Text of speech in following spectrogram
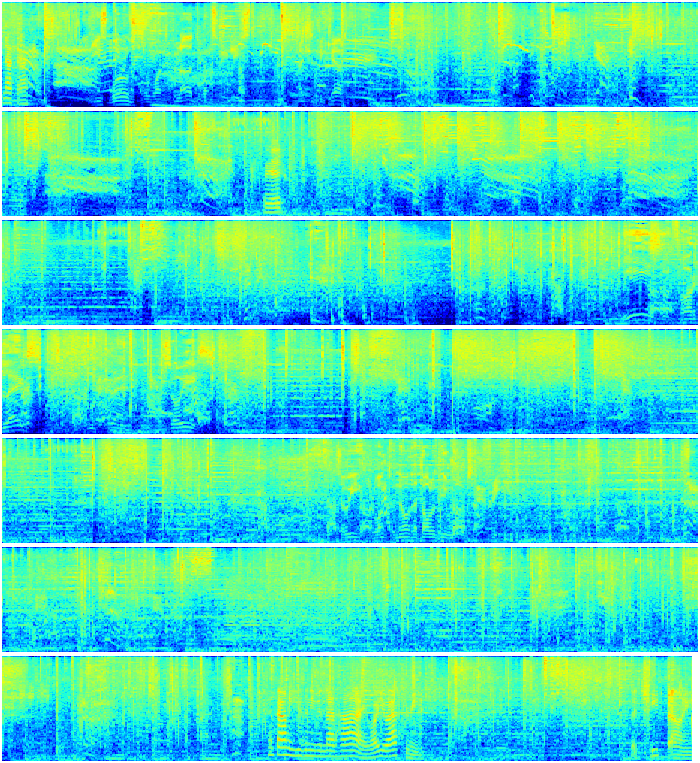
Knock knock. These wolves will want blood once released. I should be careful. Rude. My bounty isn't even that high. Why are you after me? The cheap bounty.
